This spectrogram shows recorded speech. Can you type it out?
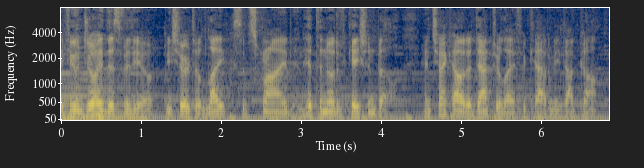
If you enjoyed this video, be sure to like, subscribe, and hit the notification bell, and check out adaptyourlifeacademy.com.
